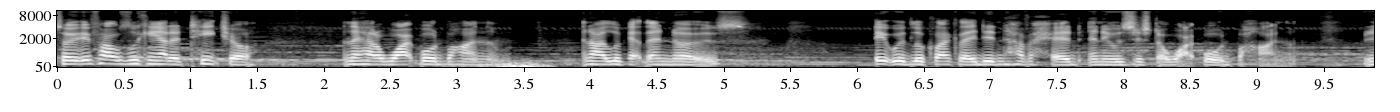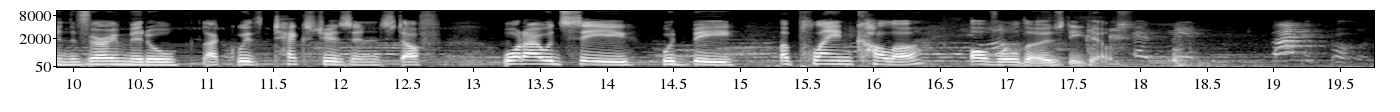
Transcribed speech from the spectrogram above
So if I was looking at a teacher and they had a whiteboard behind them and I look at their nose, it would look like they didn't have a head and it was just a whiteboard behind them. But in the very middle, like with textures and stuff, what I would see would be a plain color of all those details. and Lynn. Bandit problems.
